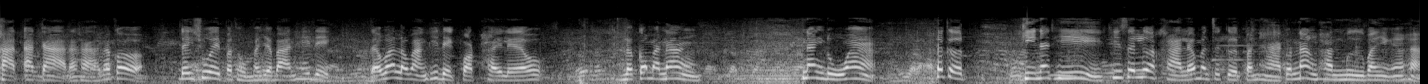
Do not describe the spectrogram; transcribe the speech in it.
ขาดอากาศนะคะแล้วก็ได้ช่วยปฐมพยาบาลให้เด็ก แต่ว่าระหว่างที่เด็กปลอดภัยแล้ว แล้วก็มานั่งนั่งดูว่า ถ้าเกิดกี่นาทีที่เส้นเลือดขาดแล้วมันจะเกิดปัญหาก็นั่งพันมือไปอย่างเงี้ยค่ะ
